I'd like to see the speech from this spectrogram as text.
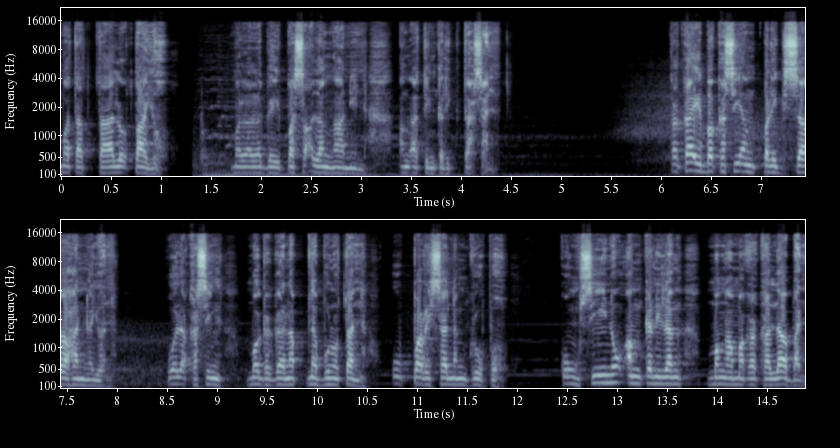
matatalo tayo, malalagay pa sa alanganin ang ating kaligtasan. Kakaiba kasi ang paligsahan ngayon. Wala kasing magaganap na bunutan o parisan ng grupo. Kung sino ang kanilang mga makakalaban,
